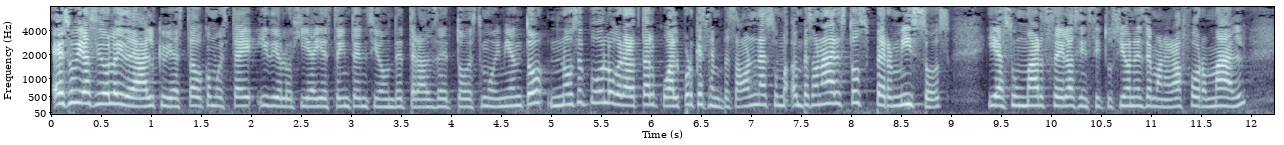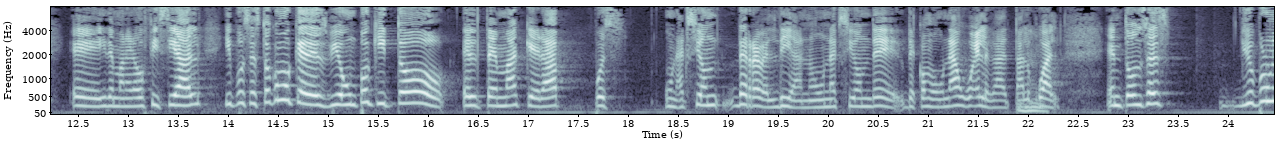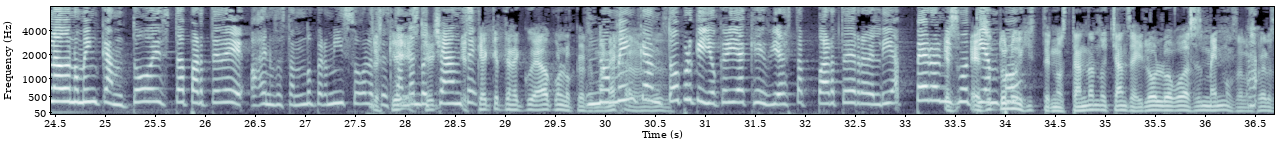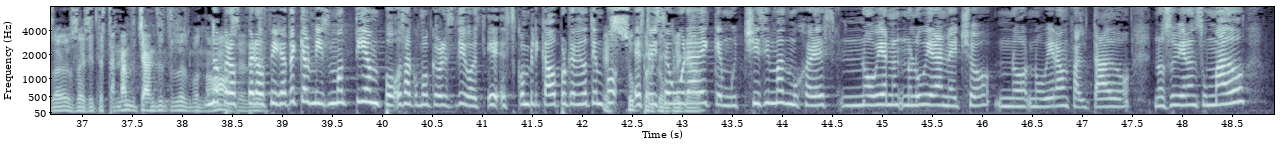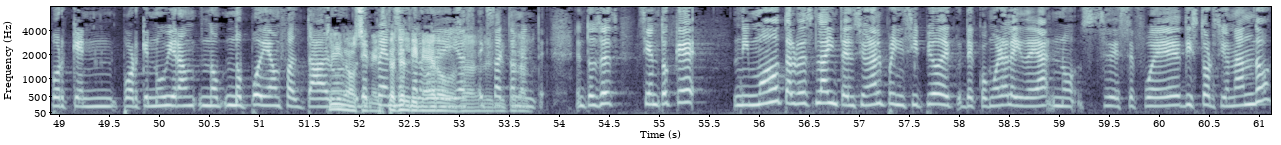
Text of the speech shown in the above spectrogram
eso hubiera sido lo ideal, que hubiera estado como esta ideología y esta intención detrás de todo este movimiento. No se pudo lograr tal cual porque se empezaron a, empezaron a dar estos permisos y a sumarse las instituciones de manera formal eh, y de manera oficial. Y pues esto como que desvió un poquito el tema que era pues una acción de rebeldía, ¿no? Una acción de, de como una huelga, tal cual. Entonces, yo por un lado no me encantó esta parte de, ay, nos están dando permiso, les están dando chance. Es que hay que tener cuidado con lo que se No me encantó porque yo quería que hubiera esta parte de rebeldía, pero al mismo tiempo... Eso tú lo dijiste, nos están dando chance y luego, luego haces menos a lo mejor, ¿sabes? O sea, si te están dando chance, entonces pues no. No, pero, pero fíjate que al mismo tiempo, o sea, como que les digo, es, complicado porque al mismo tiempo estoy segura de que muchísimas mujeres no, hubieran, no lo hubieran hecho, no, no hubieran faltado, no se hubieran sumado porque, porque no hubieran, no, no podían faltar, sí, no, dependen de ellas. Exactamente. Entonces, siento que ni modo, tal vez la intención al principio de, de cómo era la idea no se, se fue distorsionando,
